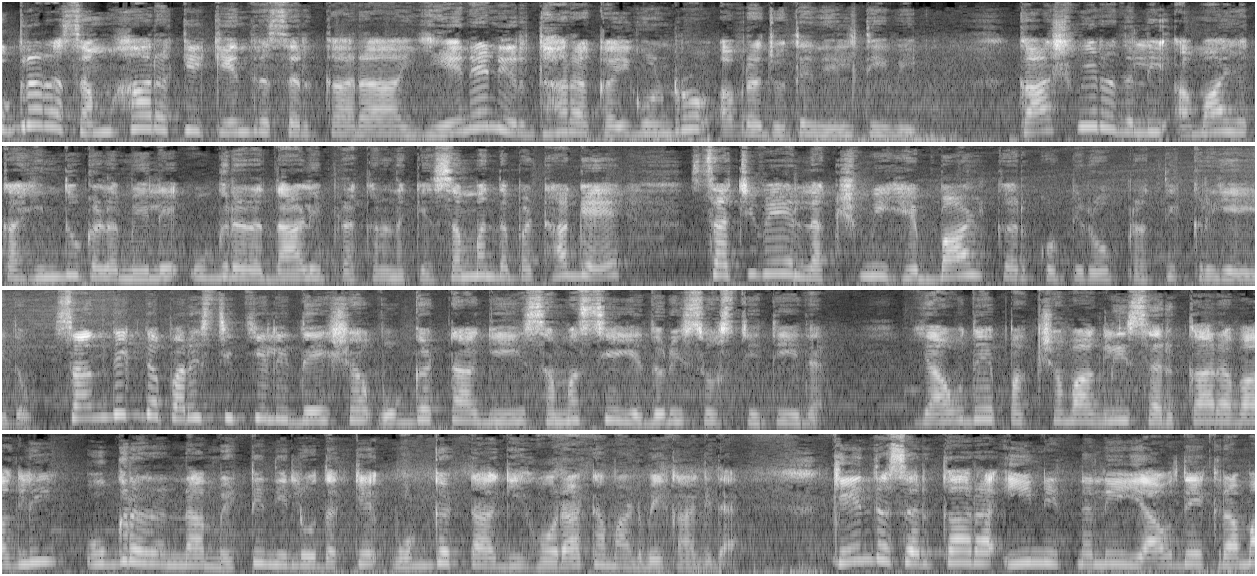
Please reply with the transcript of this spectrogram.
ಉಗ್ರರ ಸಂಹಾರಕ್ಕೆ ಕೇಂದ್ರ ಸರ್ಕಾರ ಏನೇ ನಿರ್ಧಾರ ಕೈಗೊಂಡ್ರೂ ಅವರ ಜೊತೆ ನಿಲ್ತೀವಿ. ಕಾಶ್ಮೀರದಲ್ಲಿ ಅಮಾಯಕ ಹಿಂದೂಗಳ ಮೇಲೆ ಉಗ್ರರ ದಾಳಿ ಪ್ರಕರಣಕ್ಕೆ ಸಂಬಂಧಪಟ್ಟ ಹಾಗೆ ಸಚಿವೆ ಲಕ್ಷ್ಮಿ ಹೆಬ್ಬಾಳ್ಕರ್ ಕೊಟ್ಟಿರೋ ಪ್ರತಿಕ್ರಿಯೆ ಇದು. ಸಂದಿಗ್ಧ ಪರಿಸ್ಥಿತಿಯಲ್ಲಿ ದೇಶ ಒಗ್ಗಟ್ಟಾಗಿ ಸಮಸ್ಯೆ ಎದುರಿಸೋ ಸ್ಥಿತಿ ಇದೆ. ಯಾವುದೇ ಪಕ್ಷವಾಗಲಿ, ಸರ್ಕಾರವಾಗಲಿ ಉಗ್ರರನ್ನ ಮೆಟ್ಟಿ ನಿಲ್ಲುವುದಕ್ಕೆ ಒಗ್ಗಟ್ಟಾಗಿ ಹೋರಾಟ ಮಾಡಬೇಕಾಗಿದೆ. ಕೇಂದ್ರ ಸರ್ಕಾರ ಈ ನಿಟ್ಟಿನಲ್ಲಿ ಯಾವುದೇ ಕ್ರಮ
